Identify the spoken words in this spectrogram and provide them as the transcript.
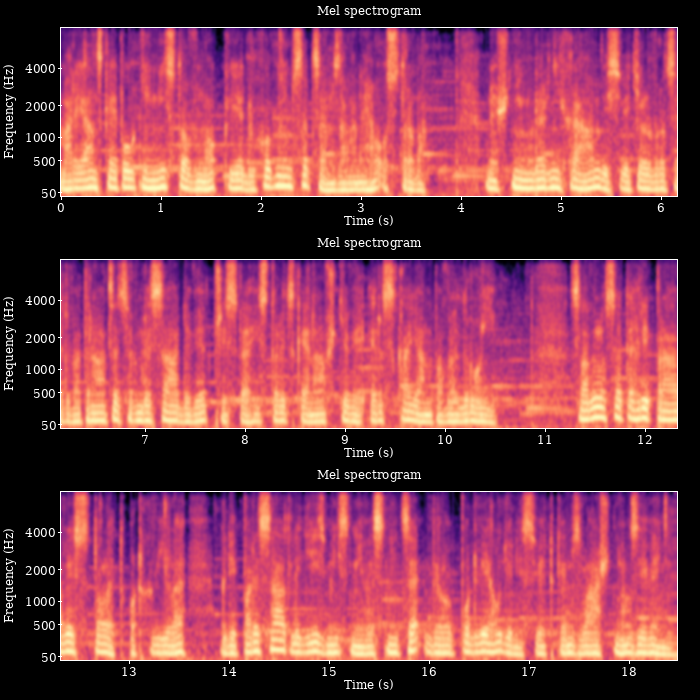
Mariánské poutní místo v Nok je duchovním srdcem Zeleného ostrova. Dnešní moderní chrám vysvětil v roce 1979 při své historické návštěvě Irska Jan Pavel II. Slavilo se tehdy právě 100 let od chvíle, kdy 50 lidí z místní vesnice bylo po dvě hodiny svědkem zvláštního zjevení.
